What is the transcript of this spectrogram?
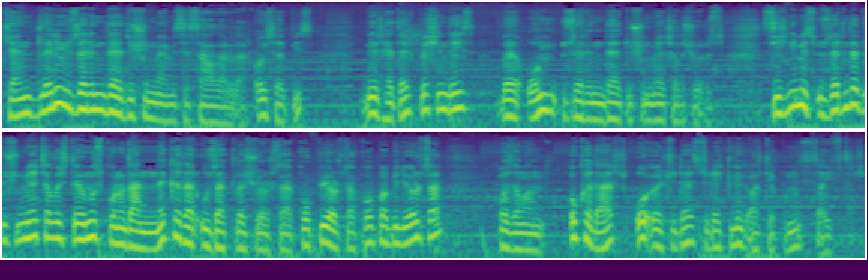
kendileri üzerinde düşünmemizi sağlarlar. Oysa biz bir hedef peşindeyiz ve onun üzerinde düşünmeye çalışıyoruz. Zihnimiz üzerinde düşünmeye çalıştığımız konudan ne kadar uzaklaşıyorsa, kopuyorsa, kopabiliyorsa o zaman o kadar o ölçüde süreklilik altyapımız zayıftır.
